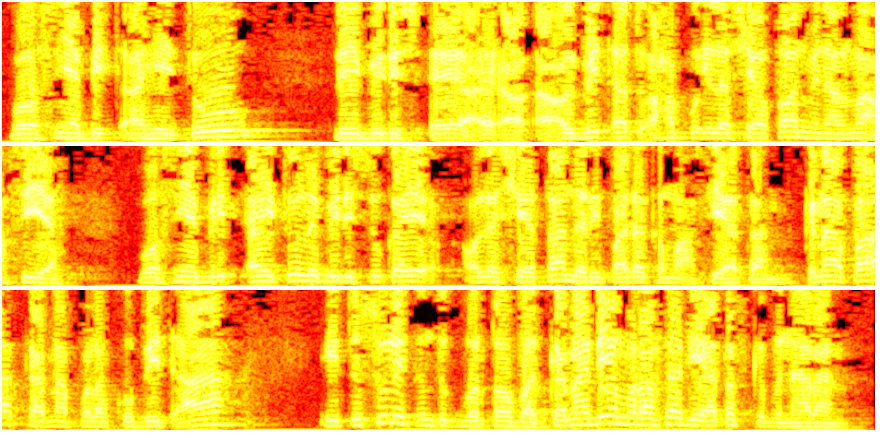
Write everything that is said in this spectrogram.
bahwasanya bid'ah itu lebih dis, eh, al bid'atu ahabbu ila syaitan minal ma'siyah. Bahwasanya bid'ah itu lebih disukai oleh syaitan daripada kemaksiatan. Kenapa? Karena pelaku bid'ah itu sulit untuk bertobat karena dia merasa di atas kebenaran.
